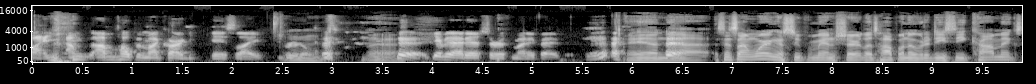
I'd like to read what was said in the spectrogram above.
Like I'm, I'm hoping my car gets like brutal. Mm. Yeah. Give me that insurance money, baby. And uh, since I'm wearing a Superman shirt, let's hop on over to DC Comics.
